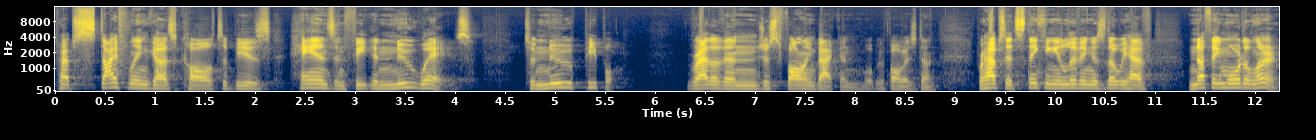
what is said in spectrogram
perhaps stifling God's call to be his hands and feet in new ways to new people rather than just falling back on what we've always done. Perhaps it's thinking and living as though we have nothing more to learn.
